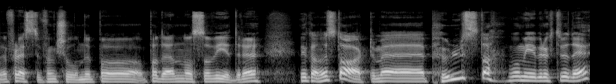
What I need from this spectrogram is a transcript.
eh, fleste funksjoner på, på den osv. Vi kan jo starte med puls. da. Hvor mye brukte du det?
